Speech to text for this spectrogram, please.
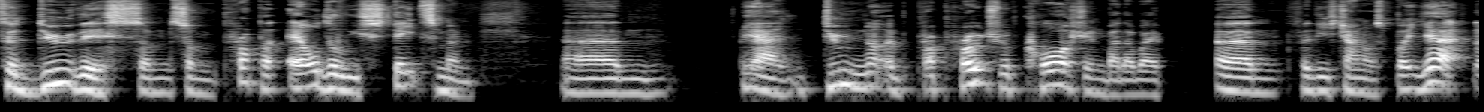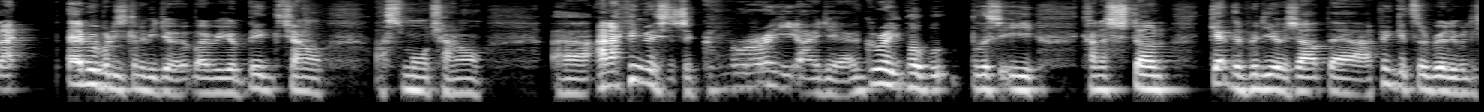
to do this. Some some proper elderly statesmen. Um, yeah, do not approach with caution. By the way, um, for these channels. But yeah, like everybody's going to be doing it, whether you're a big channel, a small channel. Uh, and I think this is a great idea, a great publicity kind of stunt. Get the videos out there. I think it's a really, really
